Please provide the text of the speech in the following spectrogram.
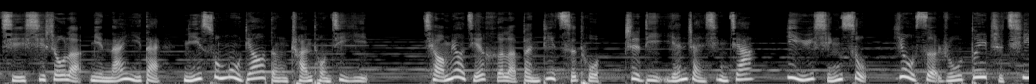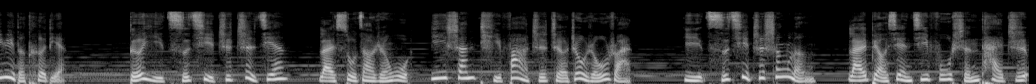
其吸收了闽南一带泥塑木雕等传统技艺，巧妙结合了本地瓷土质地延展性佳、易于形塑、釉色如堆纸砌玉的特点，得以瓷器之质坚来塑造人物衣衫体发之褶皱柔软。以瓷器之生冷来表现肌肤神态之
